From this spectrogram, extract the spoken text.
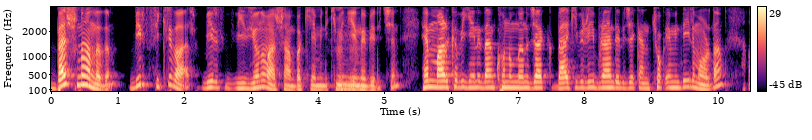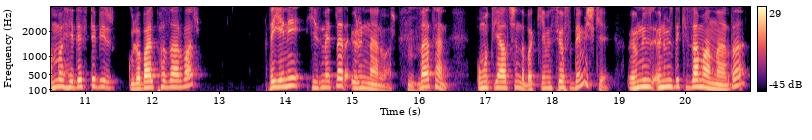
ben şunu anladım. Bir fikri var, bir vizyonu var şu an Bakiyem'in 2021 için. Hem marka bir yeniden konumlanacak, belki bir rebrand edecek. Hani çok emin değilim oradan. Ama hedefte bir global pazar var ve yeni hizmetler, ürünler var. Zaten Umut Yalçın da Bakiyem'in CEO'su demiş ki önümüz, önümüzdeki zamanlarda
